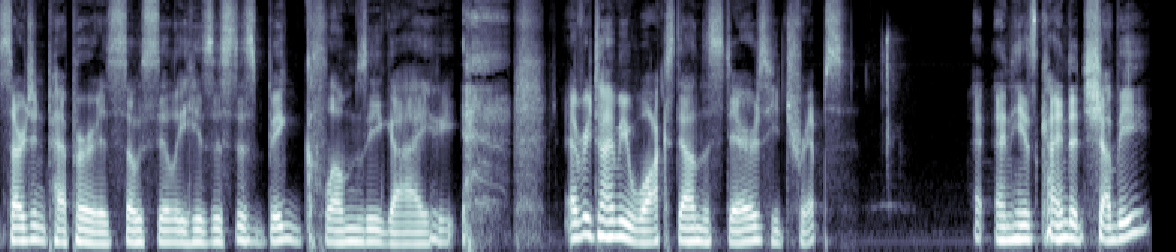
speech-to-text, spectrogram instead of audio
Sergeant Pepper is so silly. He's just this big, clumsy guy. He, every time he walks down the stairs, he trips, and he's kind of chubby.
